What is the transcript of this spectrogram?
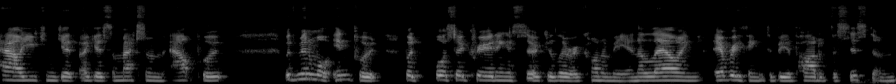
how you can get, I guess, a maximum output with minimal input, but also creating a circular economy and allowing everything to be a part of the system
